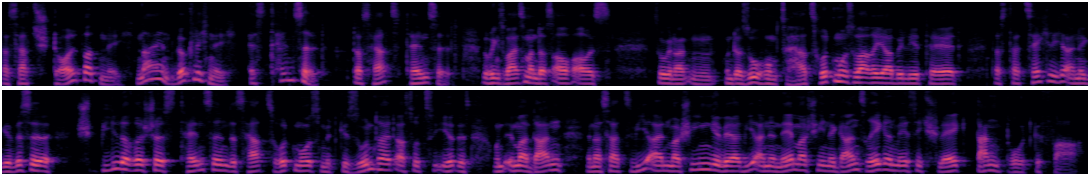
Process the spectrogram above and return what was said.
Das Herz stolpert nicht. Nein, wirklich nicht. Es tänzelt. Das Herz tänzelt. Übrigens weiß man das auch aus sogenannten Untersuchungen zur Herzrhythmusvariabilität, dass tatsächlich eine gewisse spielerisches Tänzeln des Herzrhythmus mit Gesundheit assoziiert ist. Und immer dann, wenn das Herz wie ein Maschinengewehr, wie eine Nähmaschine ganz regelmäßig schlägt, dann droht Gefahr.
